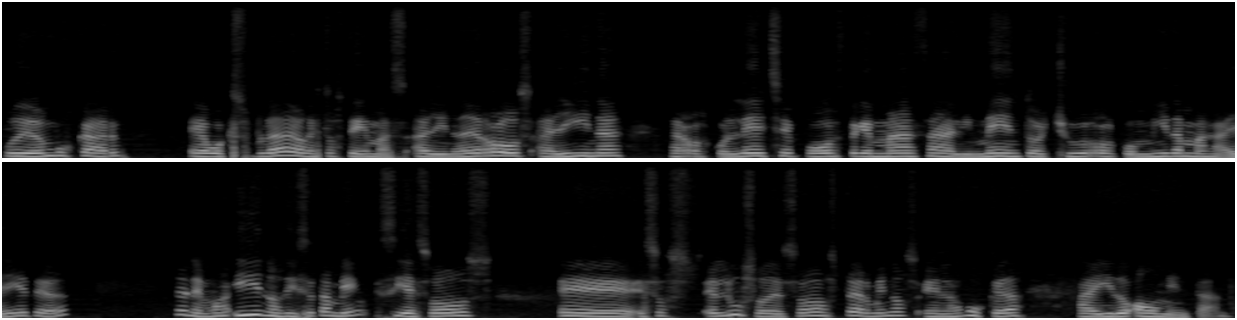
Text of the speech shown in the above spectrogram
pudieron buscar eh, o exploraron estos temas, harina de arroz, harina, arroz con leche, postre, masa, alimento, churro, comida, majarete. Tenemos, y nos dice también si esos, eh, esos, el uso de esos términos en las búsquedas ha ido aumentando.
